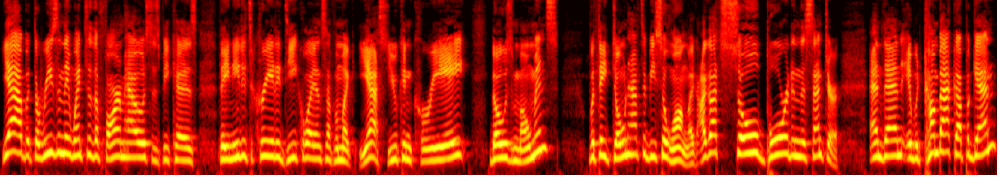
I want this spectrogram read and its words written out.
yeah but the reason they went to the farmhouse is because they needed to create a decoy and stuff i'm like yes you can create those moments but they don't have to be so long like i got so bored in the center and then it would come back up again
